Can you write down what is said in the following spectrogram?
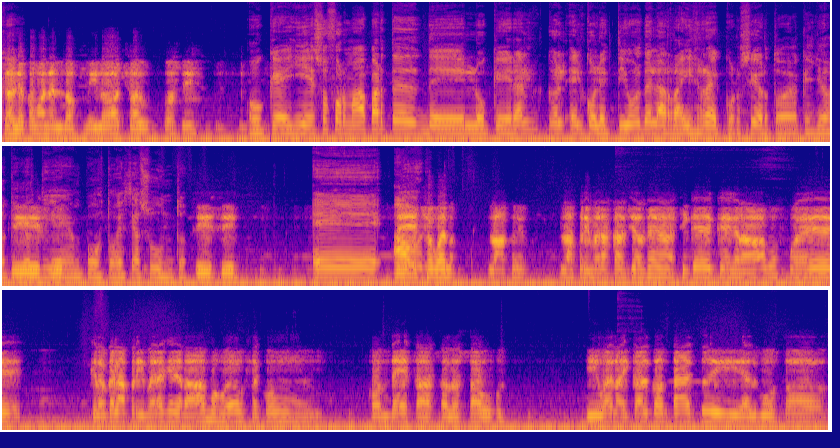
salió como en el 2008 algo así ok. Y eso formaba parte de lo que era el, el colectivo de la Raíz Record, ¿cierto? De aquellos, aquellos Sí, sí. tiempos, todo este asunto. sí sí Eh, De ahora- hecho, bueno, la las primeras canciones así que, que grabamos fue, creo que la primera que grabamos, fue con, con Deza, Solo Soul. Y bueno, ahí quedó el contacto y el gusto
